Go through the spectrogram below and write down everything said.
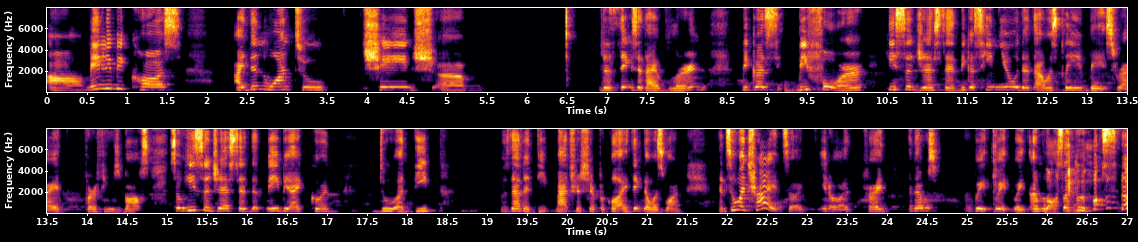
uh, mainly because i didn't want to change um, the things that I've learned because before he suggested because he knew that I was playing bass right for Fuseboxx so he suggested that maybe I could do a deep was that a deep match reciprocal? I think that was one. And so I tried. So I you know I tried and I was wait wait wait I'm lost I'm lost. So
